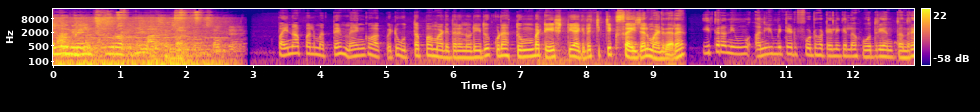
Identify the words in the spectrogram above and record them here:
yellow green ಮೂರು ಹಾಕೋದು ಪೈನಾಪಲ್ ಮತ್ತು ಮ್ಯಾಂಗೋ ಹಾಕ್ಬಿಟ್ಟು ಉತ್ತಪ್ಪ ಮಾಡಿದ್ದಾರೆ ನೋಡಿ, ಇದು ಕೂಡ ತುಂಬ ಟೇಸ್ಟಿಯಾಗಿದೆ ಚಿಕ್ಕ ಚಿಕ್ಕ ಸೈಜಲ್ಲಿ ಮಾಡಿದ್ದಾರೆ. ಈ ಥರ ನೀವು ಅನ್ಲಿಮಿಟೆಡ್ ಫುಡ್ ಹೋಟೆಲಿಗೆಲ್ಲ ಹೋದ್ರಿ ಅಂತಂದರೆ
